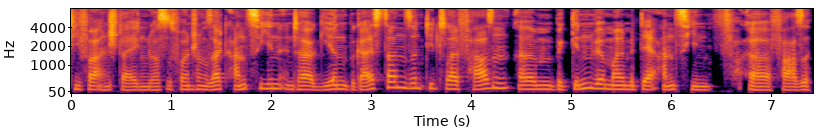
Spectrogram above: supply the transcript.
tiefer einsteigen. Du hast es vorhin schon gesagt, Anziehen, Interagieren, Begeistern sind die drei Phasen. Ähm, beginnen wir mal mit der Anziehen-Phase.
